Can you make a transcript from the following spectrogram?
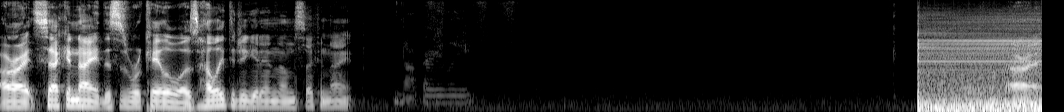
All right, second night. This is where Kayla was. How late did you get in on the second night? Not very late. All right.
